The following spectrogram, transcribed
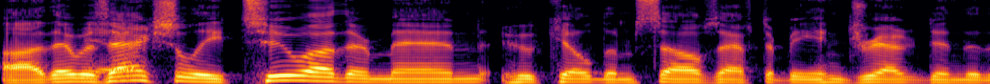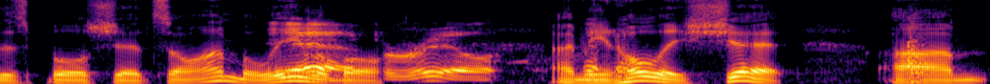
Uh, there was Yeah. actually two other men who killed themselves after being dragged into this bullshit. So unbelievable. Yeah, for real. I mean, holy shit. Um,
